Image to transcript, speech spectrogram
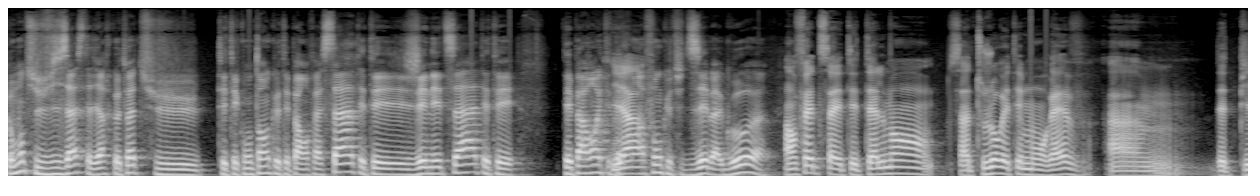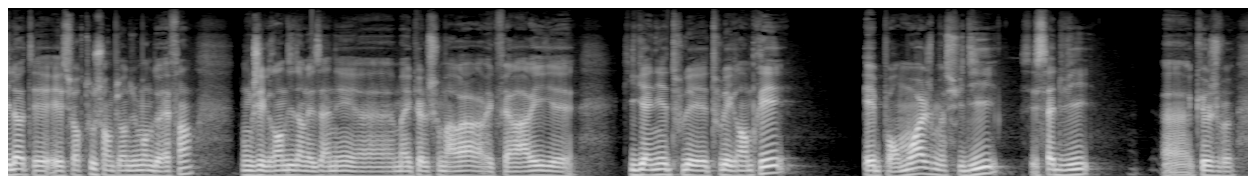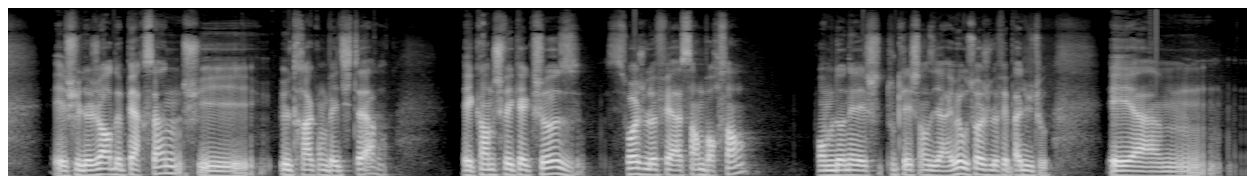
comment tu vis ça? C'est-à-dire que toi, tu étais content que tes parents fassent ça, tu étais gêné de ça, t'étais- tes parents étaient tellement à fond que tu disais, bah go. En fait, ça a été tellement, ça a toujours été mon rêve euh, d'être pilote et, et surtout champion du monde de F1. Donc j'ai grandi dans les années euh, Michael Schumacher avec Ferrari qui gagnait tous les, tous les grands prix. Et pour moi, je me suis dit, c'est cette vie euh, que je veux. Et je suis le genre de personne, je suis ultra compétiteur. Et quand je fais quelque chose, soit je le fais à 100% pour me donner toutes les chances d'y arriver, ou soit je le fais pas du tout. Et, euh,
